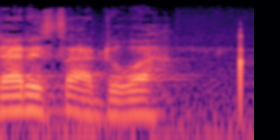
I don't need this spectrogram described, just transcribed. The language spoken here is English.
that is Adwa.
